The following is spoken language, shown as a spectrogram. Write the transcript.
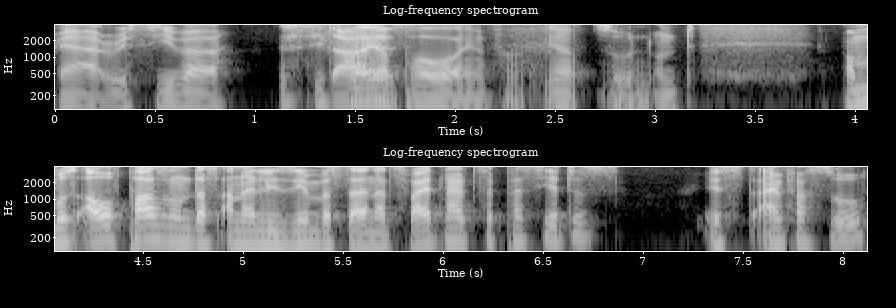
ja, Receiver Das ist die da ist. Firepower einfach, ja. so und man muss aufpassen und das analysieren, was da in der zweiten Halbzeit passiert ist. Ist einfach so.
